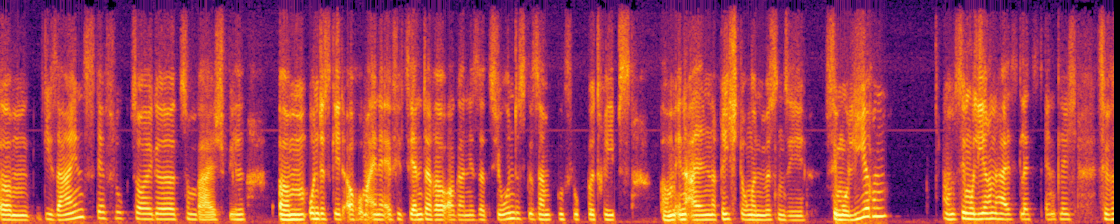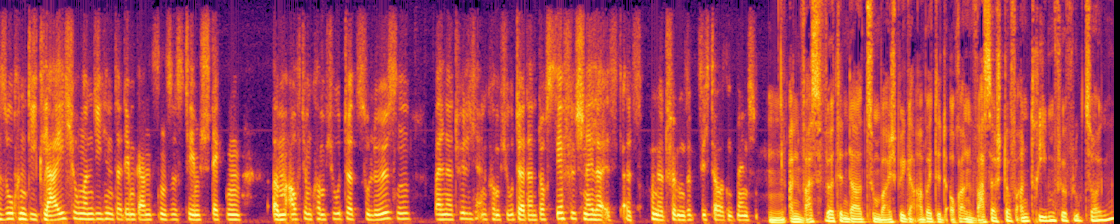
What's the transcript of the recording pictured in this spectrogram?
ähm, Designs der Flugzeuge zum Beispiel. Ähm, und es geht auch um eine effizientere Organisation des gesamten Flugbetriebs. Ähm, in allen Richtungen müssen sie simulieren. Und simulieren heißt letztendlich, sie versuchen die Gleichungen, die hinter dem ganzen System stecken, ähm, auf dem Computer zu lösen, weil natürlich ein Computer dann doch sehr viel schneller ist als 175.000 Menschen. Hm, an was wird denn da zum Beispiel gearbeitet? Auch an Wasserstoffantrieben für Flugzeuge?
